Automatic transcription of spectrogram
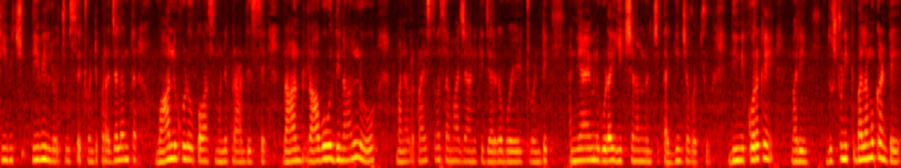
టీవీ టీవీల్లో చూసేటువంటి ప్రజలంతా వాళ్ళు కూడా ఉపవాసం ఉండి ప్రార్థిస్తే రా రాబో దినాల్లో మన క్రైస్తవ సమాజానికి జరగబోయేటువంటి అన్యాయంను కూడా ఈ క్షణం నుంచి తగ్గించవచ్చు. దీని కొరకే మరి దుష్టునికి బలము కంటే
